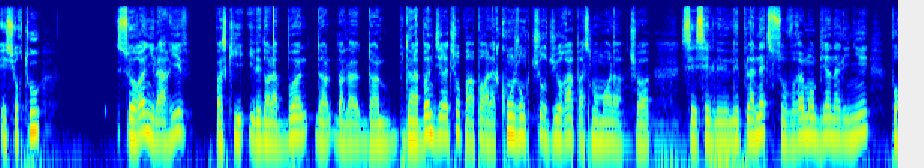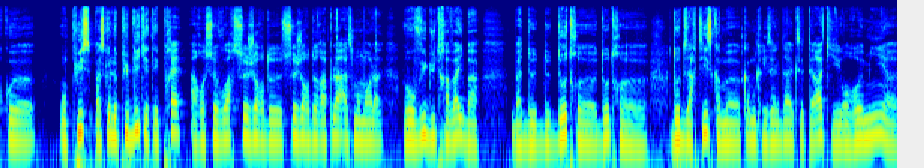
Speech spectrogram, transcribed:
et surtout, ce run, il arrive parce qu'il il est dans la, bonne, dans, dans la, dans, dans la bonne direction par rapport à la conjoncture du rap à ce moment-là, tu vois. C'est c'est- les, les planètes sont vraiment bien alignées pour que on puisse, parce que le public était prêt à recevoir ce genre de, ce genre de rap-là à ce moment-là, au vu du travail bah, bah, de d'autres d'autres euh, d'autres artistes comme, euh, comme Griselda, etc., qui ont remis euh,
